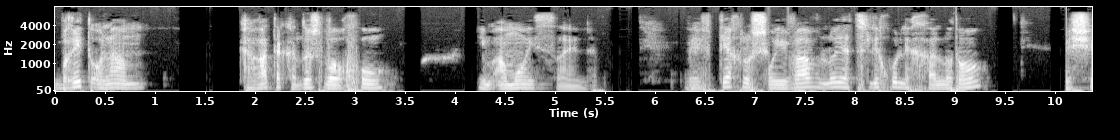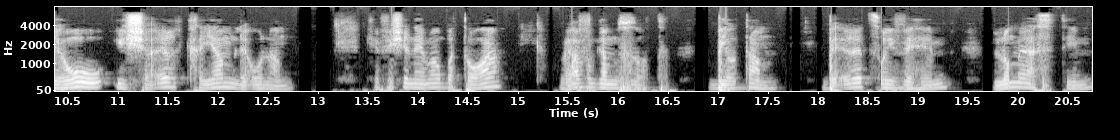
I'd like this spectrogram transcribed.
ברית עולם כרת הקדוש ברוך הוא עם עמו ישראל, והבטיח לו שאויביו לא יצליחו לכלותו ושהוא יישאר קיים לעולם, כפי שנאמר בתורה, ואף גם זאת, בהיותם בארץ אויביהם, לא מאסתים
